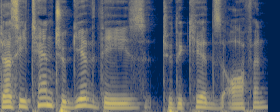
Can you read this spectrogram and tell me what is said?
Does he tend to give these to the kids often?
